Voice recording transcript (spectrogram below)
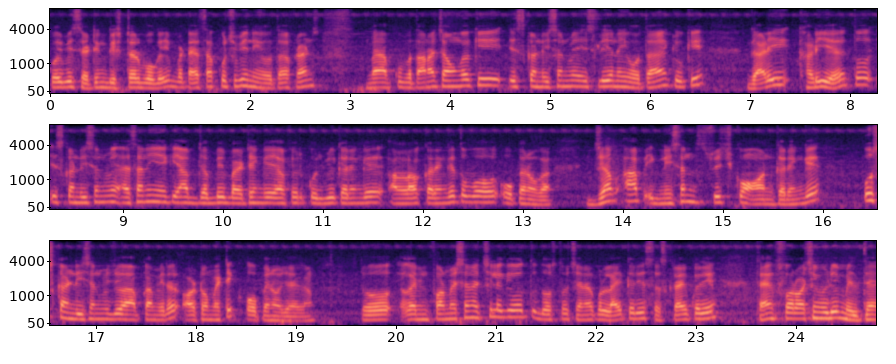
कोई भी सेटिंग डिस्टर्ब हो गई बट ऐसा कुछ भी नहीं होता है फ्रेंड्स मैं आपको बताना चाहूँगा कि इस कंडीशन में इसलिए नहीं होता है क्योंकि गाड़ी खड़ी है तो इस कंडीशन में ऐसा नहीं है कि आप जब भी बैठेंगे या फिर कुछ भी करेंगे अनलॉक करेंगे तो वो ओपन होगा। जब आप इग्निशन स्विच को ऑन करेंगे, उस कंडीशन में जो आपका मिरर ऑटोमेटिक ओपन हो जाएगा। तो अगर इन्फॉर्मेशन अच्छी लगी हो तो दोस्तों चैनल को लाइक करिए सब्सक्राइब करिए। थैंक्स फॉर वॉचिंग वीडियो मिलते हैं।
